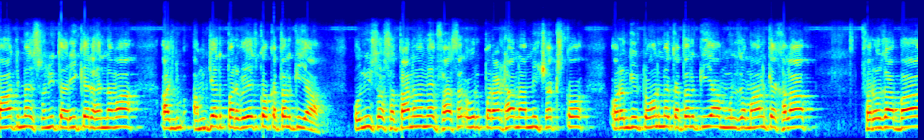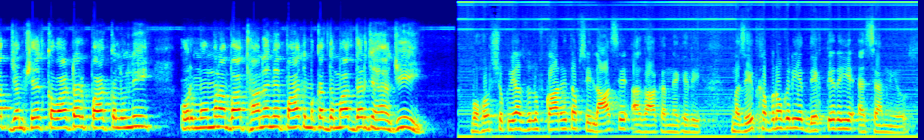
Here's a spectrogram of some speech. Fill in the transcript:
پانچ میں سنی تحریک رہنما امجد پرویز کو قتل کیا۔ انیس سو ستانوے میں فیصل ار پراٹھا نامی شخص کو اورنگی ٹون میں قتل کیا۔ ملزمان کے خلاف فیروز آباد، جمشید کوارٹر، پاک کلونی اور مومن آباد تھانے میں پانچ مقدمات درج ہیں۔ جی۔ بہت شکریہ ذوالفقار تفصیلات سے آگاہ کرنے کے لیے۔ مزید خبروں کے لیے دیکھتے رہیے ایس ایم نیوز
